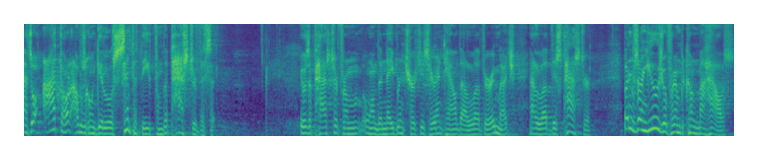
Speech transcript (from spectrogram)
And so I thought I was going to get a little sympathy from the pastor visit. It was a pastor from one of the neighboring churches here in town that I love very much, and I love this pastor. But it was unusual for him to come to my house.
